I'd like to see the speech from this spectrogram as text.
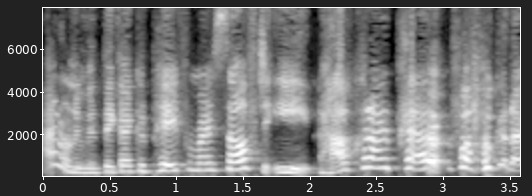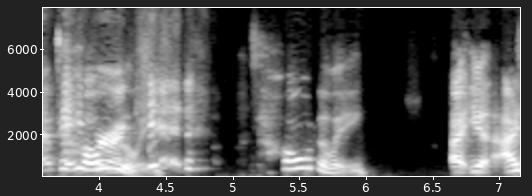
I don't even think I could pay for myself to eat. How could I pay? How could I pay totally. for a kid? Totally. I, yeah, I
